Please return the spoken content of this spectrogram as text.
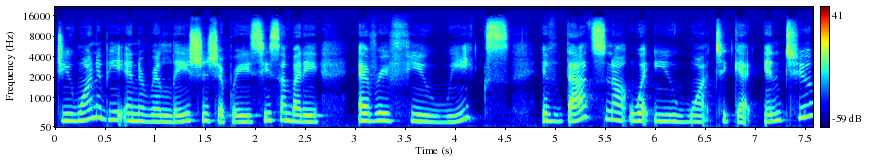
Do you want to be in a relationship where you see somebody every few weeks? If that's not what you want to get into,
